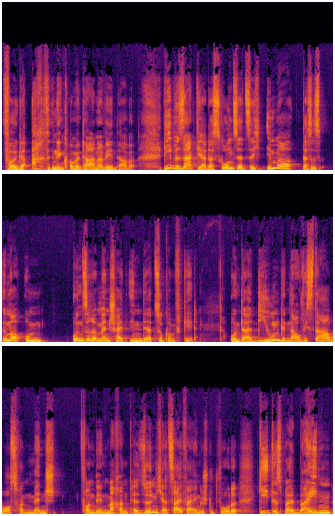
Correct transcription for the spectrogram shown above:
Folge 8 in den Kommentaren erwähnt habe. Die besagt ja, dass grundsätzlich immer, dass es immer um unsere Menschheit in der Zukunft geht. Und da Dune genau wie Star Wars von Mensch, von den Machern persönlich als Sci-Fi eingestuft wurde, geht es bei beiden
